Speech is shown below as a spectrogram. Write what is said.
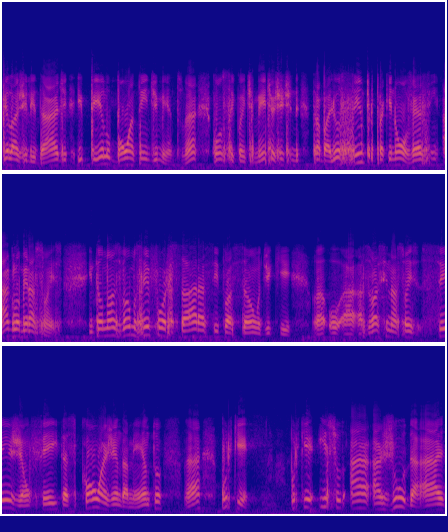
pela agilidade e pelo bom atendimento. Né? Consequentemente, a gente trabalhou sempre para que não houvessem aglomerações. Então, nós vamos reforçar a situação de que uh, as vacinações sejam feitas com agendamento. Né? Por quê? Porque isso a, ajuda a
